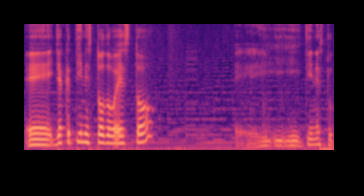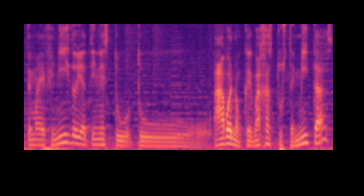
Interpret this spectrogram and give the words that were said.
Eh, ya que tienes todo esto eh, y, tienes tu tema definido, ya tienes tu, Ah, bueno, que bajas tus temitas.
